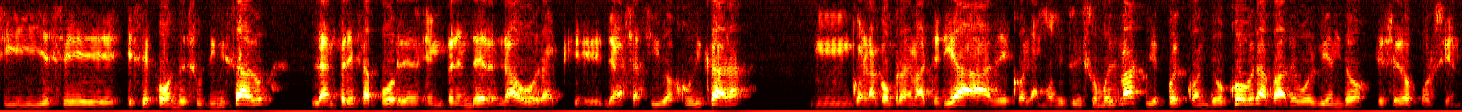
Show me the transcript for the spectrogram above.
si ese, ese fondo es utilizado, la empresa puede emprender la obra que le haya sido adjudicada mm, con la compra de materiales, con la moneda de insumos y demás, y después cuando cobra va devolviendo ese 2%.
